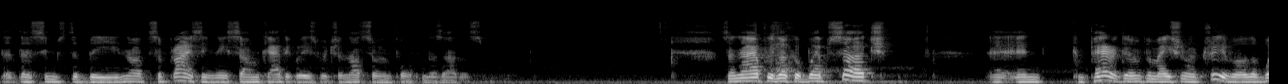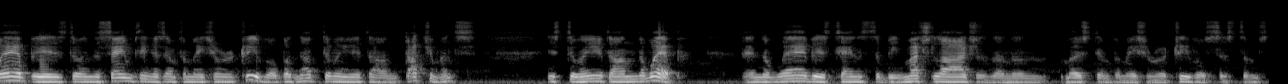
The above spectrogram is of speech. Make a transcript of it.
that there seems to be not surprisingly some categories which are not so important as others. So now if we look at web search and compare it to information retrieval, the web is doing the same thing as information retrieval, but not doing it on documents, it's doing it on the web and the web is tends to be much larger than most information retrieval systems.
